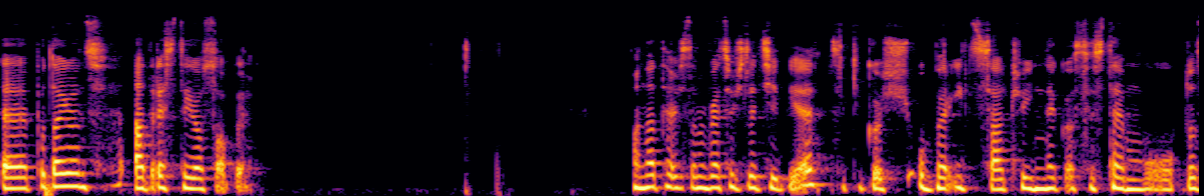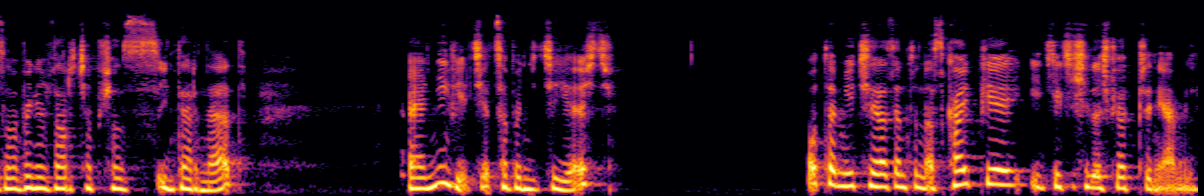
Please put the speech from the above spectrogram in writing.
e, podając adres tej osoby. Ona też zamawia coś dla ciebie z jakiegoś Uber Eatsa czy innego systemu do zamawiania żarcia przez internet. E, nie wiecie, co będziecie jeść. Potem jecie razem to na Skype'ie i dzielicie się doświadczeniami.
